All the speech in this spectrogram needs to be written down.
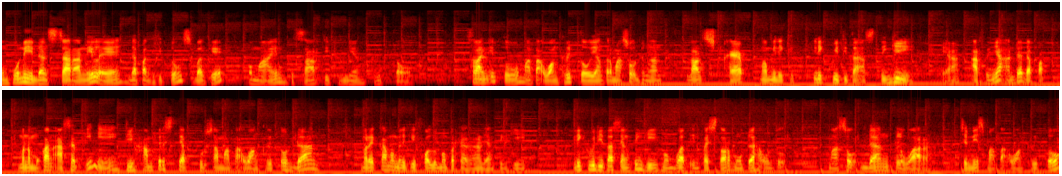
mumpuni dan secara nilai dapat dihitung sebagai pemain besar di dunia kripto. Selain itu, mata uang kripto yang termasuk dengan large cap memiliki likuiditas tinggi. Ya, artinya Anda dapat menemukan aset ini di hampir setiap bursa mata uang kripto dan mereka memiliki volume perdagangan yang tinggi. Likuiditas yang tinggi membuat investor mudah untuk masuk dan keluar. Jenis mata uang kripto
